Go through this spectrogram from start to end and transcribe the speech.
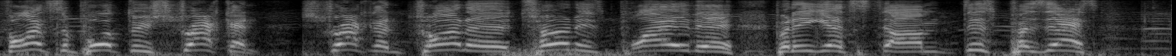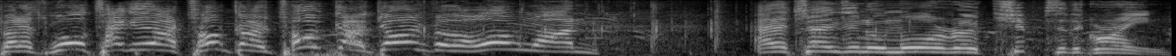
Finds support through Strachan. Strachan trying to turn his play there, but he gets um, dispossessed. But it's well taken out. Tomko. Tomko going for the long one. And it turns into more of a chip to the green.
